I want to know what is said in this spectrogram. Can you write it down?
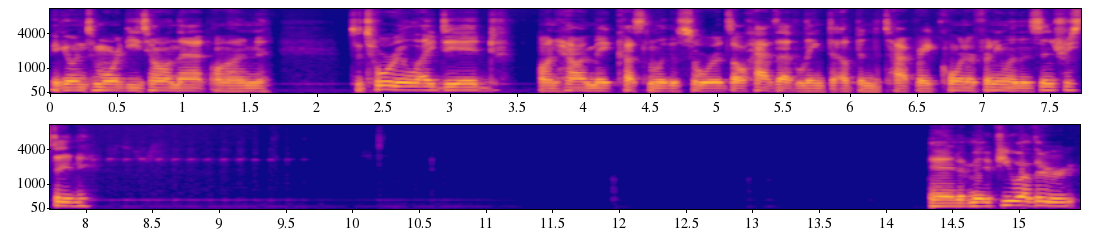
I go into more detail on that on tutorial I did on how I make custom LEGO swords. I'll have that linked up in the top right corner for anyone that's interested. And I've made a few other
